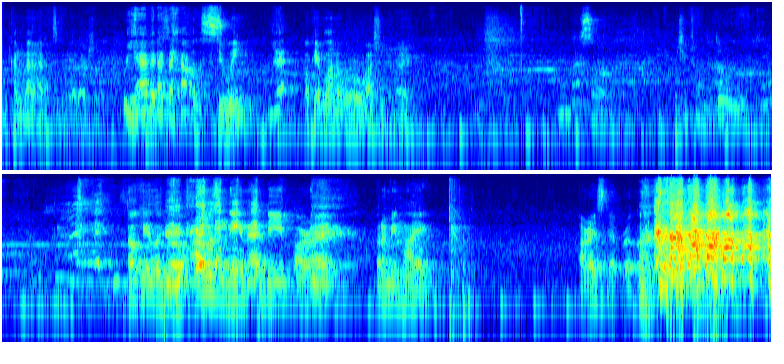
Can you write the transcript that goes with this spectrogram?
I'm kind of mad I haven't seen it yet. Actually, We have it at the house. do we? Yeah. Okay, well I know what we're watching tonight. So, what you trying to do? Okay, look, bro. I wasn't thinking that deep. All right, but I mean like. All right, step bro.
